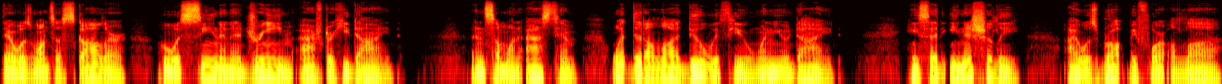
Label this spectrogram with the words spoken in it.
There was once a scholar who was seen in a dream after he died. And someone asked him, What did Allah do with you when you died? He said, Initially, I was brought before Allah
